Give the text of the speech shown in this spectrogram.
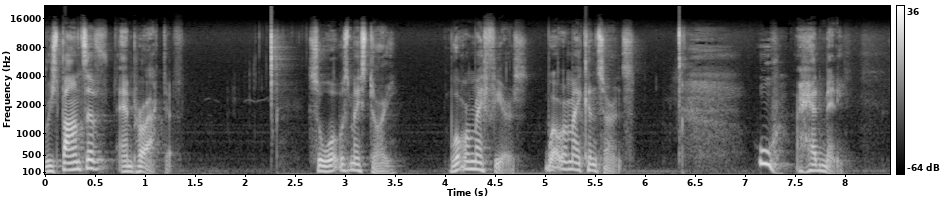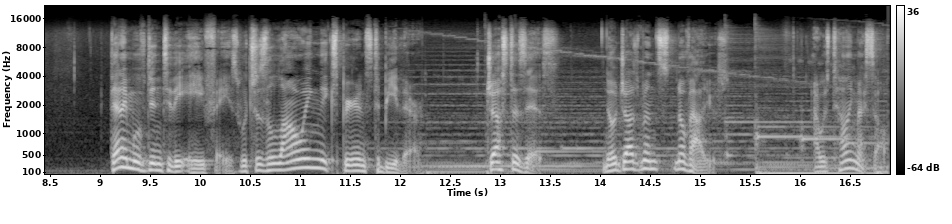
responsive and proactive. So, what was my story? What were my fears? What were my concerns? Ooh, I had many. Then I moved into the A phase, which is allowing the experience to be there, just as is. No judgments, no values. I was telling myself,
